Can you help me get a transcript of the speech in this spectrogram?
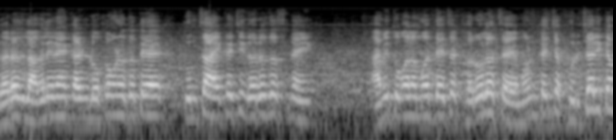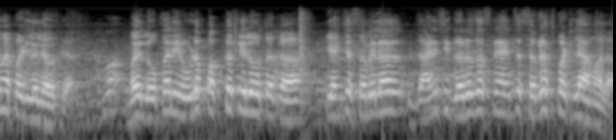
गरज लागली नाही कारण लोक म्हणत होते तुमचं ऐकायची गरजच नाही. आम्ही तुम्हाला मत द्यायचं ठरवलंच आहे. म्हणून त्यांच्या खुर्च्या रिकाम्या पडलेल्या होत्या. म्हणजे लोकांनी एवढं पक्क केलं होतं का की यांच्या सभेला जाण्याची गरजच नाही यांचं सगळंच पटलं आम्हाला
